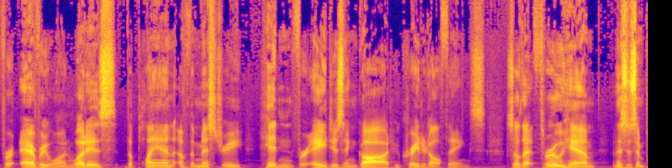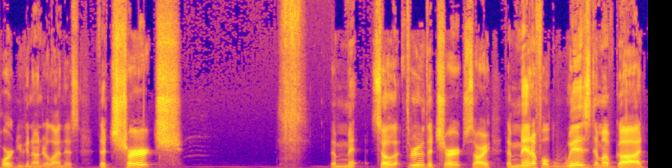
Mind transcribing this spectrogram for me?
for everyone what is the plan of the mystery hidden for ages in God who created all things, so that through him, and this is important, you can underline this, the church the, so that through the church, sorry, the manifold wisdom of God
